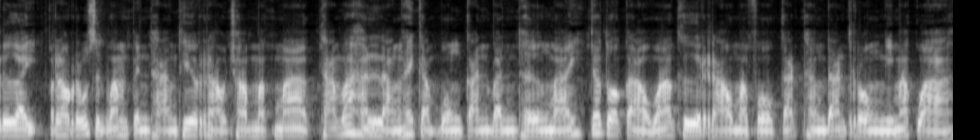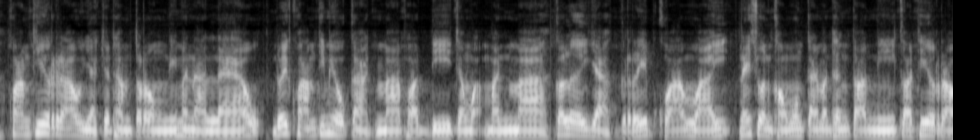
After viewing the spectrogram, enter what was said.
เรื่อยๆ เรารู้สึกว่ามันเป็นทางที่เราชอบมากๆ ถามว่าหันหลังให้กับวงการบันเทิงไหม เจ้าตัวกล่าวว่าคือเรามาโฟกัสทางด้านตรงนี้มากกว่า ความที่เราอยากจะทำตรงนี้มานานแล้ว ด้วยความที่มีโอกาสมาพอดีจังหวะมันมา ก็เลยอยากรีบคว้าไว้ ในส่วนของวงการบันเทิงตอนนี้ก็ที่เรา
